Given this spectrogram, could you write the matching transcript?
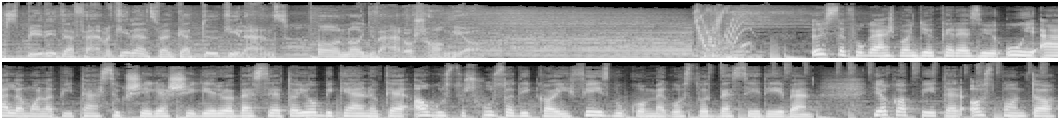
Spirit FM 92.9 A nagyváros hangja Összefogásban gyökerező új államalapítás szükségességéről beszélt a Jobbik elnöke augusztus 20-ai Facebookon megosztott beszédében. Jakab Péter azt mondta,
